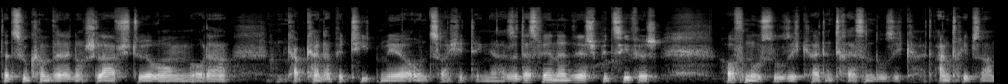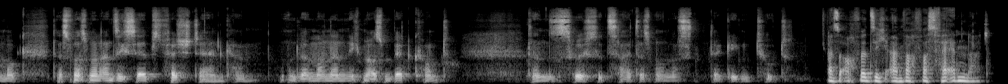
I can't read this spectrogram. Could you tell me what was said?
Dazu kommen vielleicht noch Schlafstörungen oder ich habe keinen Appetit mehr und solche Dinge. Also das wäre dann sehr spezifisch Hoffnungslosigkeit, Interessenlosigkeit, Antriebsamok, das, was man an sich selbst feststellen kann. Und wenn man dann nicht mehr aus dem Bett kommt, dann ist es höchste Zeit, dass man was dagegen tut. Also auch wenn sich einfach was verändert.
